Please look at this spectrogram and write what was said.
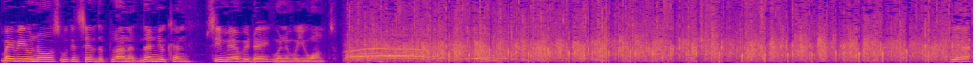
Maybe who knows, we can save the planet. Then you can see me every day whenever you want. Yeah.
